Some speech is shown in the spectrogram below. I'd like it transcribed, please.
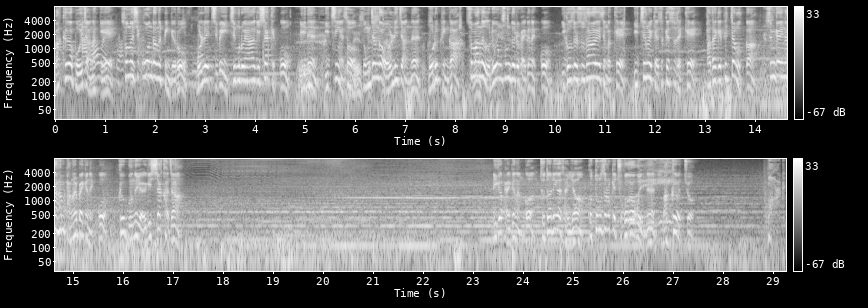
마크가 보이지 않았기에 손을 씻고 온다는 핑계로 몰래 집의 2층으로 향하기 시작했고 리는 2층에서 농장과 어울리지 않는 모르핀과 수많은 의료용품들을 발견했고 이것을 수상하게 생각해 2층을 계속해 수색해 바닥에 핏자국과 숨겨있는 한 방을 발견했고 그 문을 열기 시작하자 리가 발견한 건 두 다리가 잘려 고통스럽게 죽어가고 있는 마크였죠. Mark.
